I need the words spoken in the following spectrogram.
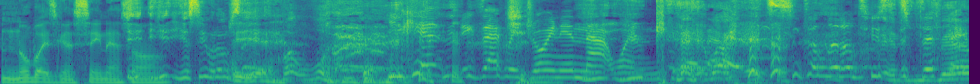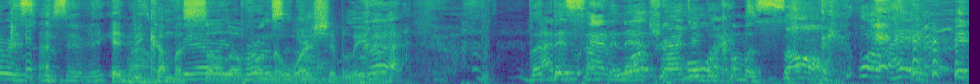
Nobody's gonna sing that song. you- you see what I'm saying? Yeah. But what, You can't exactly join in that You- one. you can't, together. right. It's- It's, a little too it's specific. It's very specific. It'd and become a very solo from the worship leader. Right. But How then did something at that what tragic point- become a song? well, hey,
